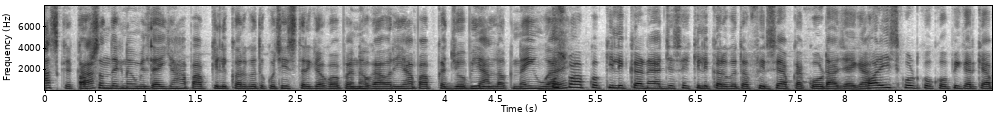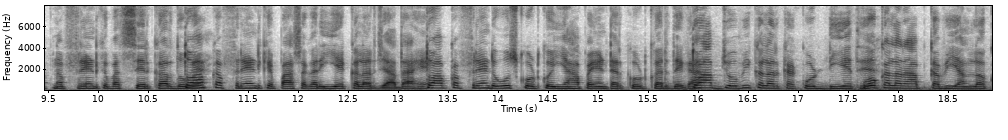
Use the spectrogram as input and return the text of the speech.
आस्क का ऑप्शन देखने को मिलता है। यहाँ पर आप क्लिक करोगे तो कुछ इस तरीके का ओपन होगा और यहाँ पर आपका जो भी अनलॉक नहीं हुआ है। उस पर आपको क्लिक करना है। जैसे क्लिक करोगे तो फिर से आपका कोड आ जाएगा। और इस कोड को कॉपी करके अपना फ्रेंड के पास शेयर कर दो तो आपका फ्रेंड के पास अगर ये कलर ज़्यादा है तो आपका फ्रेंड उस कोड को यहाँ पे एंटर कोड कर देगा। तो आप जो भी कलर का कोड दिए थे वो कलर आपका भी अनलॉक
